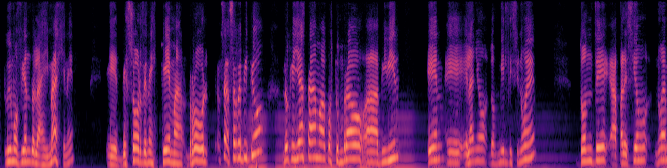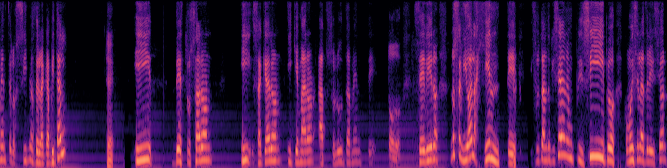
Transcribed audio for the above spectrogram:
Estuvimos viendo las imágenes, eh, desórdenes, quemas, rol. O sea, se repitió lo que ya estábamos acostumbrados a vivir en eh, el año 2019 donde aparecieron nuevamente los simios de la capital y destrozaron y saquearon y quemaron absolutamente todo. Se vieron, no se vio a la gente disfrutando, quizás en un principio, como dice la televisión,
